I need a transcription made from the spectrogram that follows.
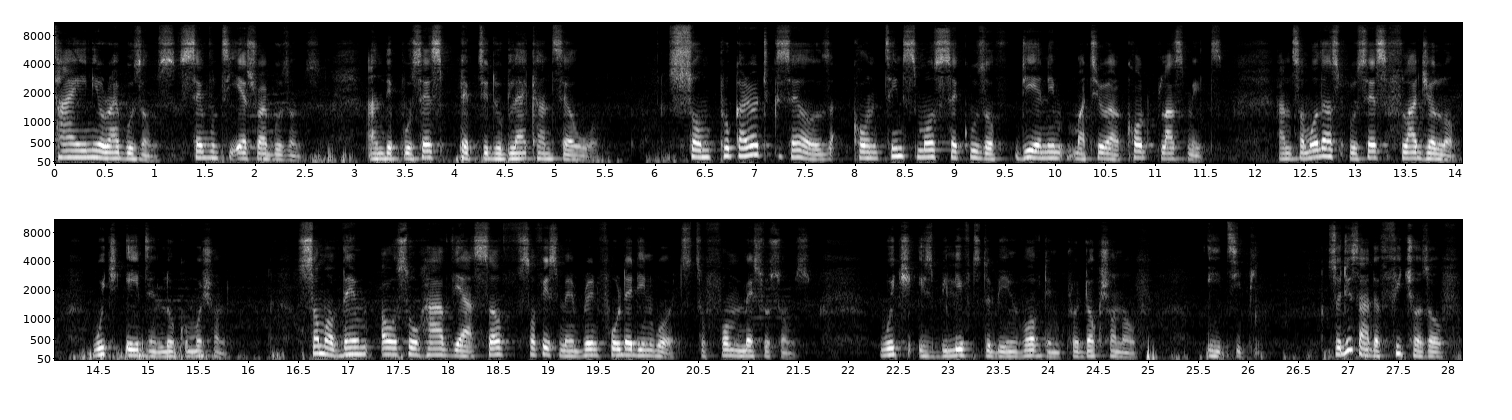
tiny ribosomes, 70S ribosomes, and they possess peptidoglycan cell wall. Some prokaryotic cells contain small circles of DNA material called plasmids, and some others possess flagellum, which aids in locomotion. Some of them also have their cell surface membrane folded inwards to form mesosomes, which is believed to be involved in production of ATP. So these are the features of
